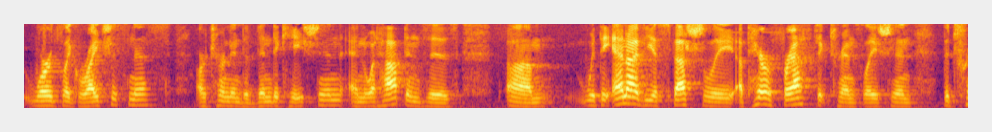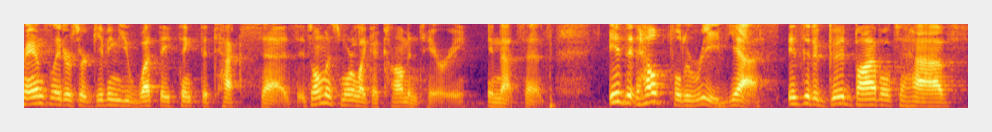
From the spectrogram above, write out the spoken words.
words like righteousness are turned into vindication. And what happens is, um, with the NIV especially, a paraphrastic translation, the translators are giving you what they think the text says. It's almost more like a commentary in that sense. Is it helpful to read? Yes. Is it a good Bible to have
